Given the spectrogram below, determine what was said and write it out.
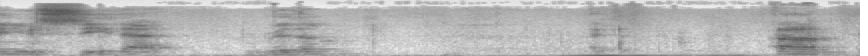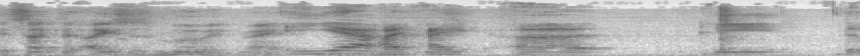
can you see that rhythm? The, Um, it's like the ice is moving, right? Yeah, Mhm. I, I uh, the, the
